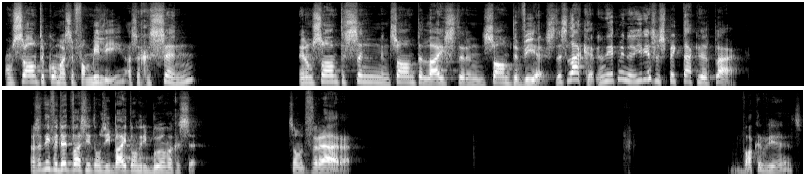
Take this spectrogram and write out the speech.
om saam te kom as 'n familie, as 'n gesin en om saam te sing en saam te luister en saam te wees. Dis lekker. En ek meen hierdie is 'n spektakulêre plek. As dit nie vir dit was het ons hier buite onder die bome gesit. Saam met Ferreira. Wakker wees.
